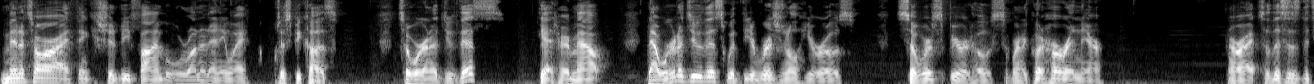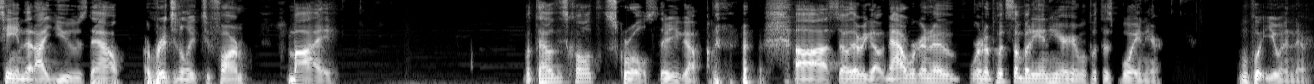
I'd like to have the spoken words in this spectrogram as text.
Minotaur, I think, should be fine, but we'll run it anyway, just because. So we're going to do this, get him out. Now we're going to do this with the original heroes. So we're Spirit Host, so we're going to put her in there. All right, so this is the team that I use now originally to farm my what the hell are these called? Scrolls. There you go. uh, so there we go. Now we're gonna we're gonna put somebody in here. Here, we'll put this boy in here. We'll put you in there.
